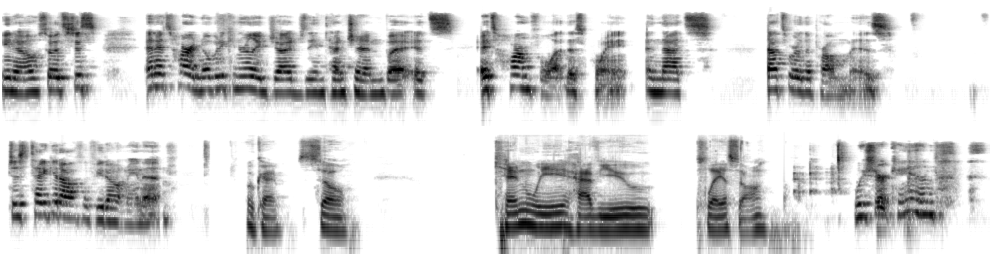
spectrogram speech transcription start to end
You know, so it's just, and it's hard. Nobody can really judge the intention, but it's it's harmful at this point, and that's that's where the problem is. Just take it off if you don't mean it. Okay, so can we have you play a song? We sure can.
